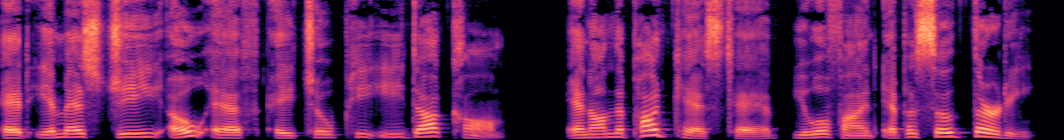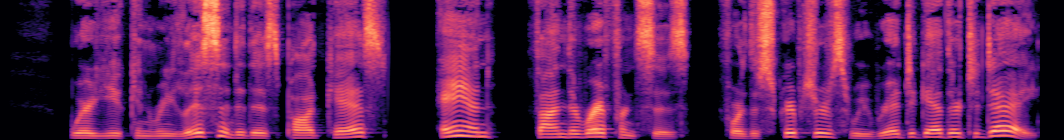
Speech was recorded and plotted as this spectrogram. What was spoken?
at msgofhope.com and on the podcast tab, you will find episode 30, where you can re listen to this podcast and find the references for the scriptures we read together today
